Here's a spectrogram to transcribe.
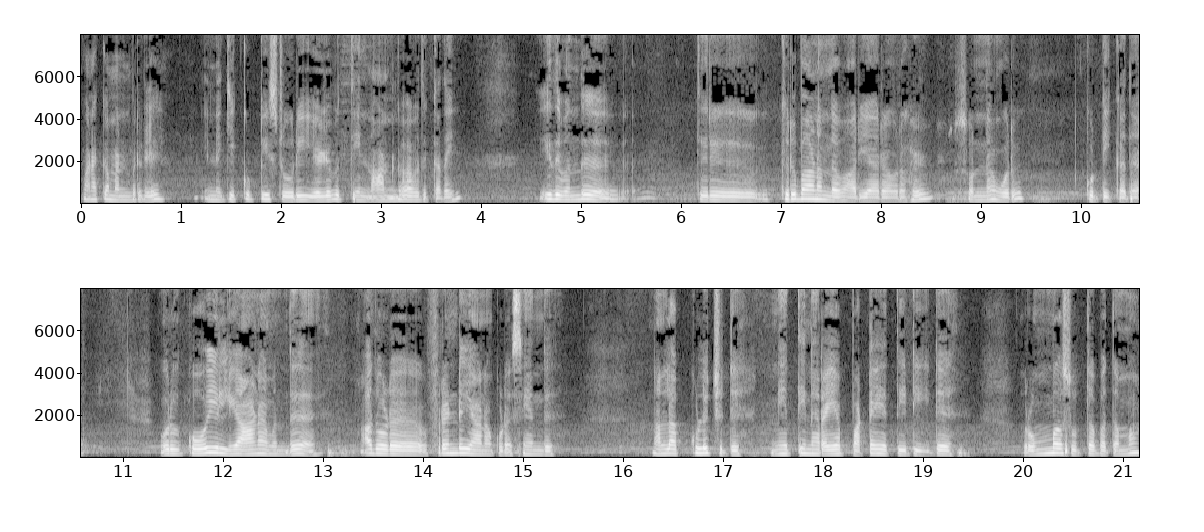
வணக்கம் நண்பர்களே. இன்றைக்கி குட்டி ஸ்டோரி எழுபத்தி நான்காவது கதை. இது வந்து திரு கிருபானந்த வாரியார் அவர்கள் சொன்ன ஒரு குட்டி கதை. ஒரு கோயில் யானை வந்து அதோட ஃப்ரெண்டு யானை கூட சேர்ந்து நல்லா குளிச்சுட்டு நெத்தி நிறைய பட்டையை தீட்டிக்கிட்டு ரொம்ப சுத்தபத்தமாக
